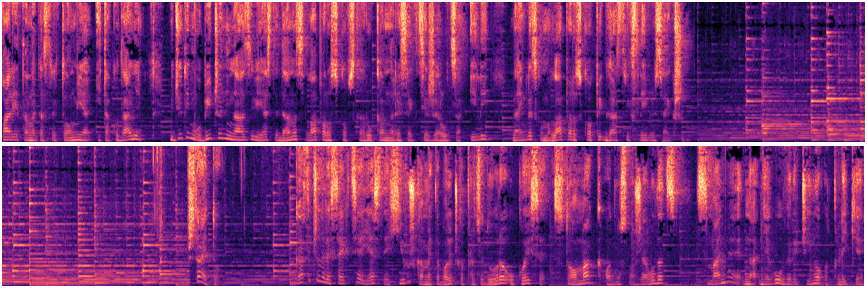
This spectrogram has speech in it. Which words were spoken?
parijetalna gastrektomija i tako dalje. Međutim, uobičajeni naziv jeste danas laparoskopska rukavna resekcija želuca ili na engleskom laparoscopic gastric sleeve resection. Gastrična resekcija jeste hiruška metabolička procedura u kojoj se stomak, odnosno želudac, smanjuje na njegovu veličinu otprilike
